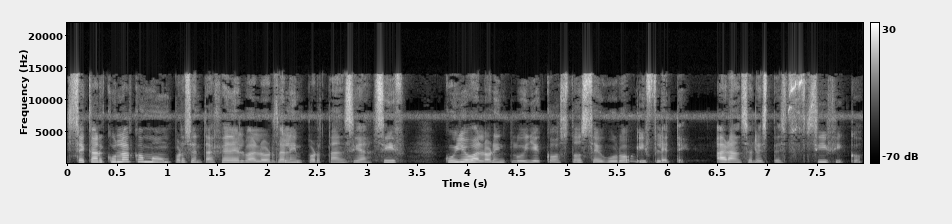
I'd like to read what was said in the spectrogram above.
Se calcula como un porcentaje del valor de la importancia CIF cuyo valor incluye costo, seguro y flete. Arancel específico.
